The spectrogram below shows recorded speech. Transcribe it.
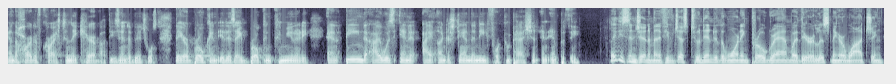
and the heart of Christ and they care about these individuals. They are broken. It is a broken community. And being that I was in it, I understand the need for compassion and empathy. Ladies and gentlemen, if you've just tuned into the warning program, whether you're listening or watching,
